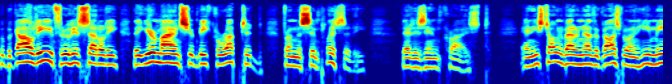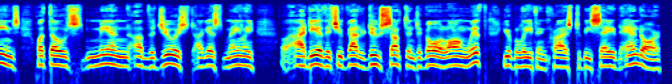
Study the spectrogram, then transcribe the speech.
who beguiled Eve through his subtlety, that your minds should be corrupted from the simplicity that is in Christ. And he's talking about another gospel, and he means what those men of the Jewish, I guess, mainly idea that you've got to do something to go along with your belief in Christ to be saved, and or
